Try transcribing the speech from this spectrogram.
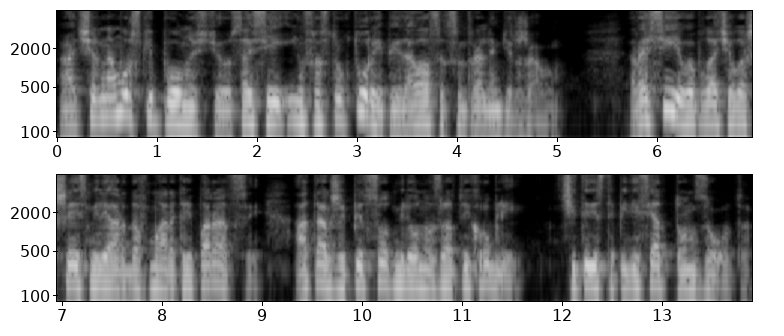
А Черноморский полностью со всей инфраструктурой передавался центральным державам. Россия выплачивала 6 миллиардов марок репараций, а также 500 миллионов золотых рублей, 450 тонн золота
